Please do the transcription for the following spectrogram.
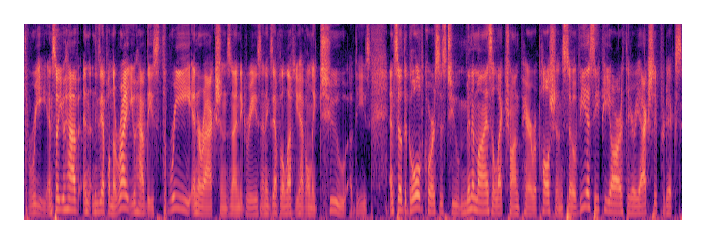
three. And so you have, in the example on the right, you have these three interactions, 9 degrees. An example on the left, you have only two of these. And so the goal, of course, is to minimize electron pair repulsion. So VSEPR theory actually predicts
